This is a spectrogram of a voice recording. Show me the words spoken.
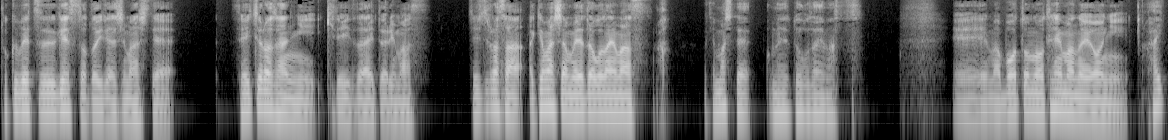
特別ゲストといたしまして、聖一郎さんに来ていただいております。聖一郎さん、明けましておめでとうございます。明けましておめでとうございますえー、まあ、冒頭のテーマのように、はい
